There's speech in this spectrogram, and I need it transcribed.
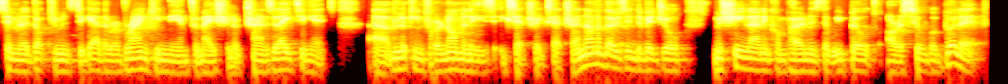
similar documents together, of ranking the information, of translating it, uh, of looking for anomalies, etc cetera, et cetera. None of those individual machine learning components that we built are a silver bullet,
